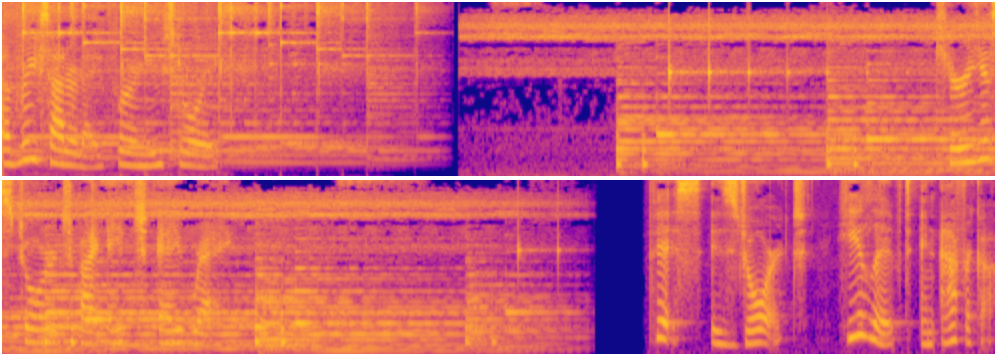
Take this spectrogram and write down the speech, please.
every Saturday for a new story. Curious George by H. A. This is George. He lived in Africa.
